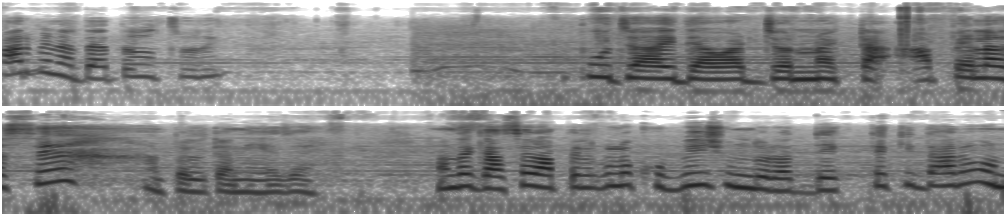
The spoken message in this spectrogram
পারবি না তো এত উঁচুরি পূজায় দেওয়ার জন্য একটা আপেল আছে আপেলটা নিয়ে যায়। আমাদের গাছের আপেলগুলো খুবই সুন্দর আর দেখতে কি দারুণ?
